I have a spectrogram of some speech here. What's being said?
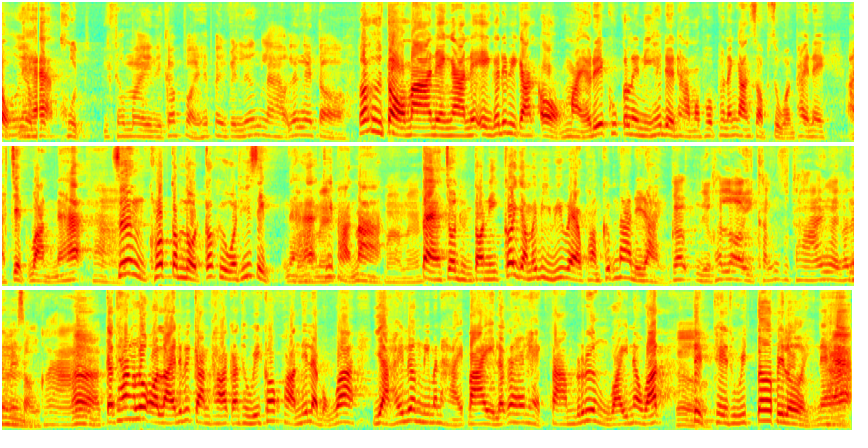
จบโอ้ยนะฮะเอามาขุดอีกทำไมเนี่ยก็ปล่อยให้เป็นเป็นเรื่องราวแล้วไงต่อ ก็คือต่อมาเนี่ยงานนี้เองก็ได้มีการออกหมายเรียกคู่กรณีให้เดินทางมาพบพนักงานสอบสวนภายในอ่า7วันนะฮะ ค่ะซึ่งครบกำหนดก็คือวันที่ 10นะฮะมาไหมที่ผ่านมา มาไหม แต่จนถึงตอนนี้ก็ยังไม่มีวิแววความคืบหน้าใดก็เดี๋ยวเขารออีกครั้งสุดท้ายไงเขาจะได้สองครั้งๆเออกระทั่งโลกออนไลน์ได้มีการพาการทวิตข้อความนี่แหละบอกว่าอยากให้เรื่องนี้มันหายไป แล้วก็แฮชแท็กตามเรื่องไว้นวัด เออติดเทรนทวิตเตอร์ไปเลยนะฮะ ค่ะ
